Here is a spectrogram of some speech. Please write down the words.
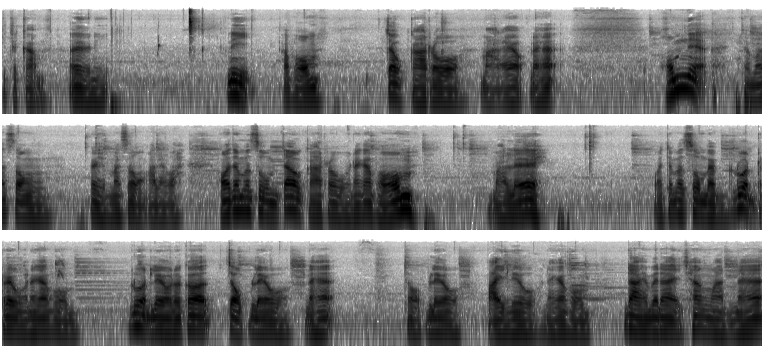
กิจกรรม เออ นี่ นี่ครับผม เจ้ากาโรมาแล้วนะฮะ ผมเนี่ยจะมาส่ง เอ้ยมาส่งอะไรวะผมจะมาสุ่มเจ้ากาโรนะครับผม มาเลยผมจะมาสุ่มแบบรวดเร็วนะครับผม รวดเร็วแล้วก็จบเร็วนะฮะ จบเร็วไปเร็วนะครับผม ได้ไม่ได้ช่างมันนะฮะ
